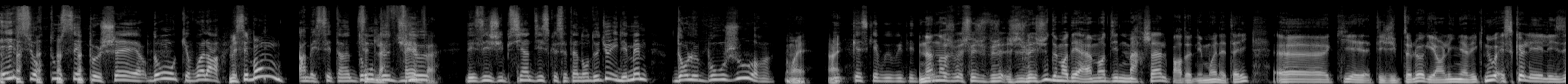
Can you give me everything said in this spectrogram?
et surtout c'est peu cher. Donc voilà. Mais c'est bon. Ah mais c'est un don de, Dieu les Égyptiens disent que c'est un nom de Dieu. Il est même dans le bonjour. Ouais. Qu'est-ce que vous voulez dire? Non, non, je, je, voulais juste demander à Amandine Marshall, pardonnez-moi Nathalie, euh, qui est égyptologue et en ligne avec nous, est-ce que les, les,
